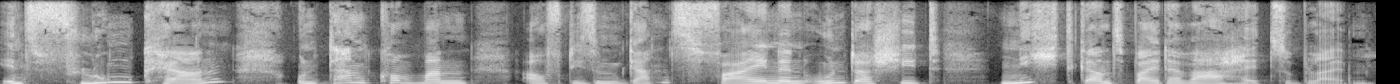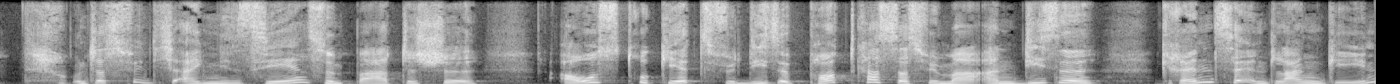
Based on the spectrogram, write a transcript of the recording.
ins Flunkern und dann kommt man auf diesem ganz feinen Unterschied, nicht ganz bei der Wahrheit zu bleiben. Und das finde ich eigentlich ein sehr sympathischer Ausdruck jetzt für diese Podcast, dass wir mal an diese Grenze entlang gehen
